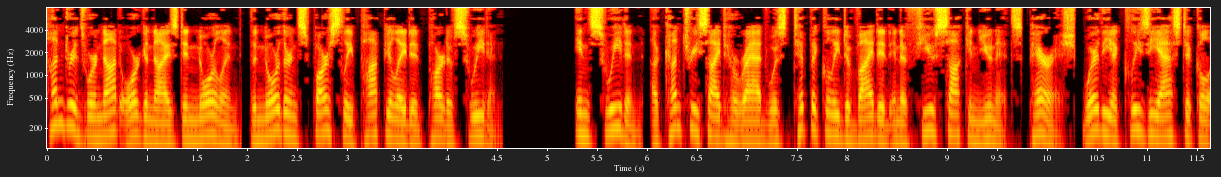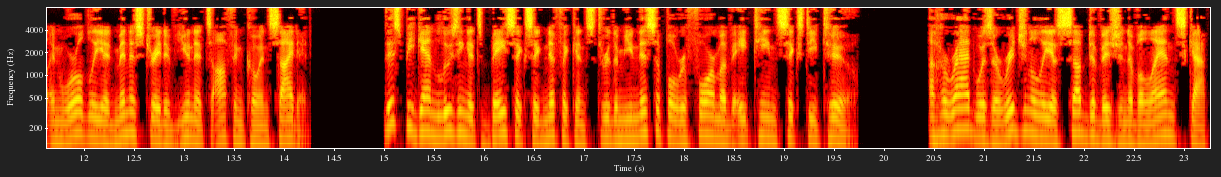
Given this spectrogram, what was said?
Hundreds were not organized in Norrland, the northern sparsely populated part of Sweden. In Sweden, a countryside herad was typically divided in a few socken units parish, where the ecclesiastical and worldly administrative units often coincided. This began losing its basic significance through the municipal reform of 1862. A herad was originally a subdivision of a landskap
